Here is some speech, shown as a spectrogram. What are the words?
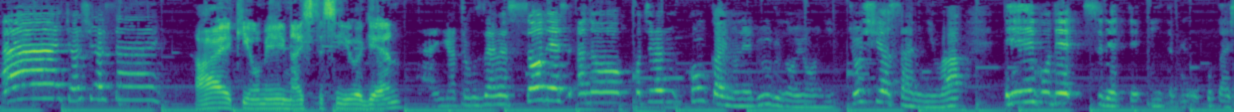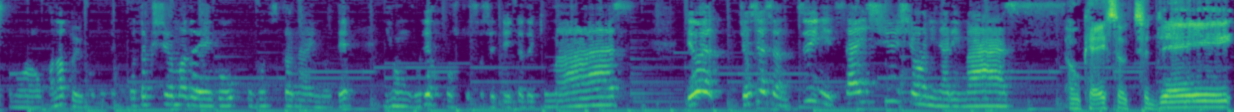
はーい、ジョシュアさん Hi, Kiyomi. Nice to see you again. ありがとうございます。そうです。あの、こちら、今回のね、ルールのように、ジョシュアさんには、英語で全てインタビューをお答えしてもらおうかなということで、私はまだ英語を思いつかないので、日本語でホストさせていただきます。では、ジョシュアさん、ついに最終章になります。Okay, so today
